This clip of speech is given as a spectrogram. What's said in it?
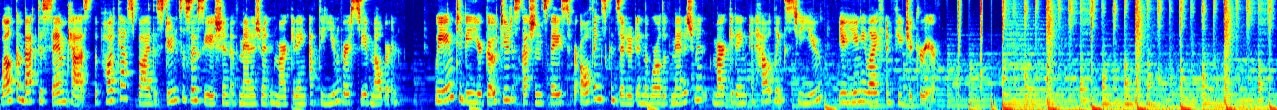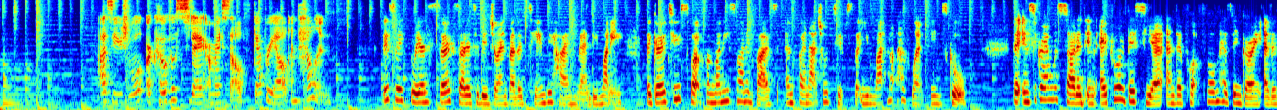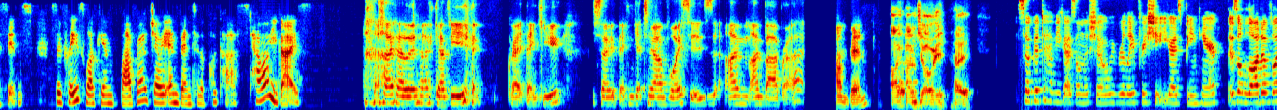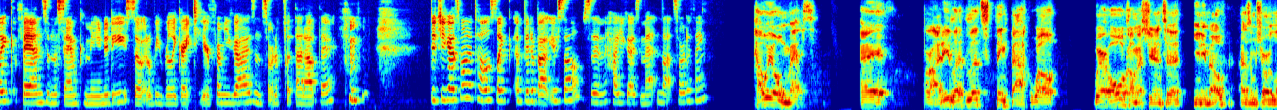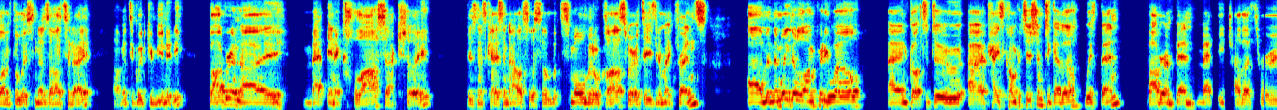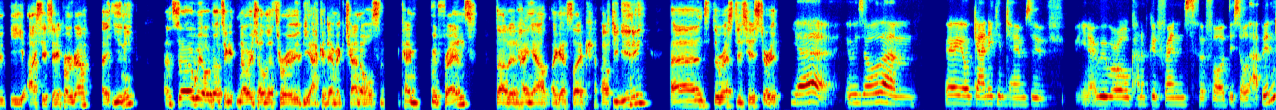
Welcome back to SAMcast, the podcast by the Students Association of Management and Marketing at the University of Melbourne. We aim to be your go to discussion space for all things considered in the world of management, marketing, and how it links to you, your uni life, and future career. As usual, our co hosts today are myself, Gabrielle, and Helen. This week, we are so excited to be joined by the team behind Mandy Money, the go to spot for money smart advice and financial tips that you might not have learnt in school. Their Instagram was started in April of this year and their platform has been growing ever since. So please welcome Barbara, Joey, and Ben to the podcast. How are you guys? Hi, Helen. Hi, Gabby. Great, thank you. So they can get to know our voices. I'm I'm Barbara. I'm Ben. I, I'm Joey. Hey. So good to have you guys on the show. We really appreciate you guys being here. There's a lot of like fans in the SAM community, so it'll be really great to hear from you guys and sort of put that out there. Did you guys want to tell us like a bit about yourselves and how you guys met and that sort of thing? How we all met? Uh, alrighty, let, let's think back. Well, we're all commerce students at UniMelb, as I'm sure a lot of the listeners are today. Um, it's a good community. Barbara and I met in a class actually business case analysis, a small little class where it's easy to make friends. Um, and then we got along pretty well and got to do a case competition together with Ben. Barbara and Ben met each other through the ICC program at uni. And so we all got to know each other through the academic channels and became good friends. Started hanging out, I guess, like after uni, and the rest is history. Yeah, it was all um, very organic in terms of you know, we were all kind of good friends before this all happened.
